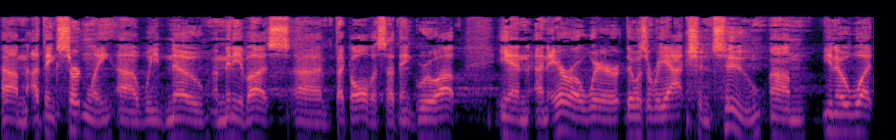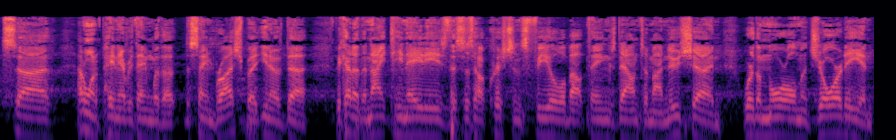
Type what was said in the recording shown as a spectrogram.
Um, I think certainly uh, we know uh, many of us, uh, in fact, all of us, I think, grew up in an era where there was a reaction to, um, you know, what uh, I don't want to paint everything with a, the same brush, but you know, the, the kind of the 1980s, this is how Christians feel about things down to minutia and we're the moral majority and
